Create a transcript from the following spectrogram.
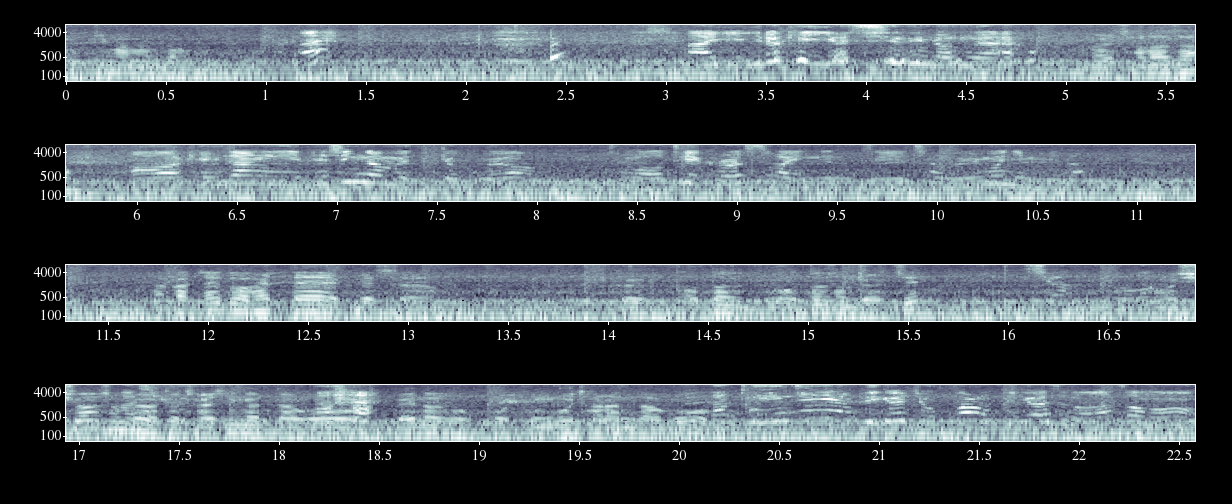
받기만 한다고. 아 이게 이렇게 이어지는 건가요? 말 잘하자. 아 굉장히 배신감을 느꼈고요. 정말 어떻게 그럴 수가 있는지 참 의문입니다. 아까 쟤도 할 때 그랬어요. 그 어떤 어떤 선배였지? 시원. 어, 시원 선배가 더 잘생겼다고 매너 좋고 공부 잘한다고 난 동진이랑 비교했지 오빠랑 비교하진 않았잖아.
